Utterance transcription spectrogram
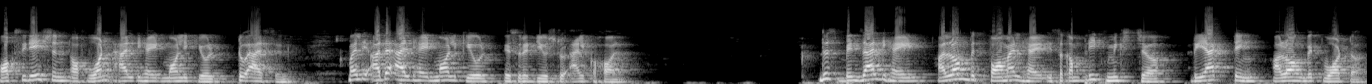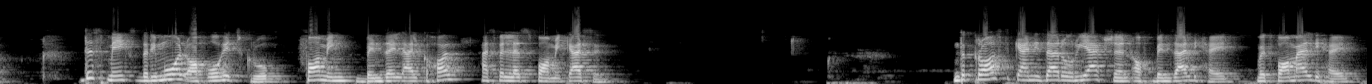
oxidation of one aldehyde molecule to acid while the other aldehyde molecule is reduced to alcohol. This benzaldehyde along with formaldehyde is a complete mixture reacting along with water. This makes the removal of OH group forming benzyl alcohol as well as formic acid. The crossed Cannizzaro reaction of benzaldehyde with formaldehyde,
